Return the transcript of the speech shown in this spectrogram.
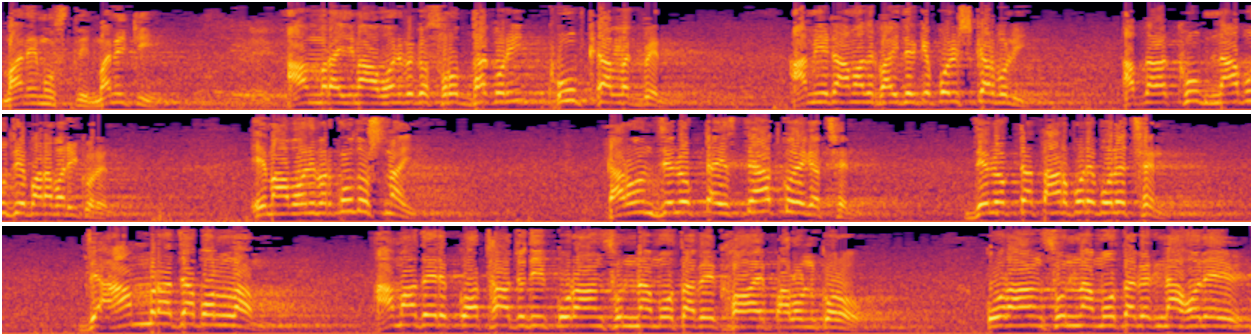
মানে মুসলিম মানে কি? আমরা ইমাম আবু হানিফাকে শ্রদ্ধা করি, খুব খেয়াল রাখবেন। আমি এটা আমাদের ভাইদেরকে পরিষ্কার বলি। আপনারা খুব না বুঝে বাড়াবাড়ি করেন। ইমাম আবু হানিফার কোনো দোষ নাই। কারণ যে লোকটা ইস্তেহাত করে গেছেন, যে লোকটা তারপরে বলেছেন যে আমরা যা বললাম আমাদের কথা যদি কোরআন সুন্না মোতাবেক হয়, পালন করো। কোরআন সুন্না মোতাবেক না হলে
